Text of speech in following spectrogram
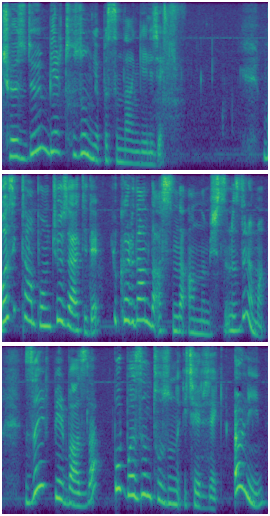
çözdüğüm bir tuzun yapısından gelecek. Bazik tampon çözeltide yukarıdan da aslında anlamışsınızdır ama zayıf bir bazla bu bazın tuzunu içerecek. Örneğin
